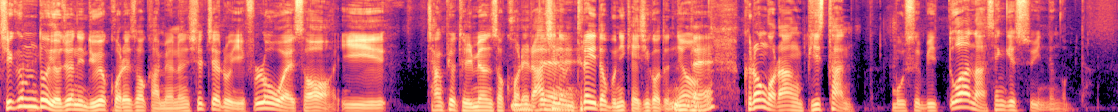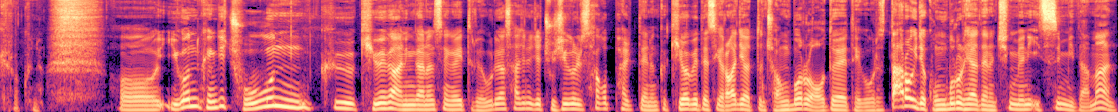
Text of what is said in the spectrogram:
지금도 여전히 뉴욕 거래소 가면은 실제로 이 플로어에서 이 장표 들면서 거래를 네. 하시는 트레이더 분이 계시거든요. 네. 그런 거랑 비슷한 모습이 또 하나 생길 수 있는 겁니다. 그렇군요. 어, 이건 굉장히 좋은 그 기회가 아닌가 하는 생각이 들어요. 우리가 사실 이제 주식을 사고 팔 때는 그 기업에 대해서 여러 가지 어떤 정보를 얻어야 되고 그래서 따로 이제 공부를 해야 되는 측면이 있습니다만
